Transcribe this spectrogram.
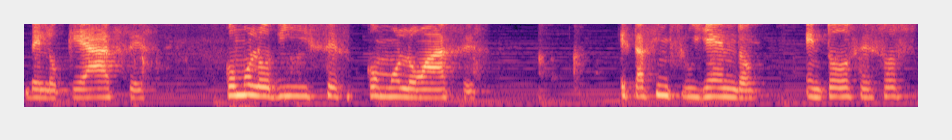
de lo que haces, cómo lo dices, cómo lo haces. Estás influyendo en todos esos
